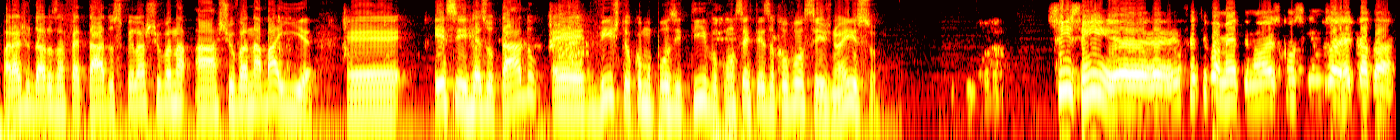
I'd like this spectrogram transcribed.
para ajudar os afetados pela chuva na, a chuva na Bahia. É, esse resultado é visto como positivo, com certeza, por vocês, não é isso? Sim, sim, é, efetivamente, nós conseguimos arrecadar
